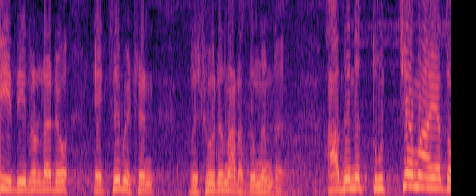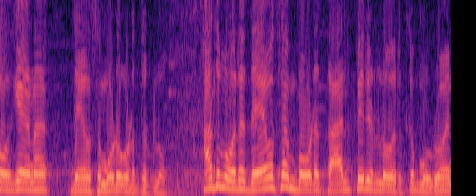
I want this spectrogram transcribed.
രീതിയിലുള്ളൊരു എക്സിബിഷൻ തൃശ്ശൂർ നടക്കുന്നുണ്ട്. അതിന് തുച്ഛമായ തുകയാണ് ദേവസ്വം ബോർഡ് കൊടുത്തിട്ടുള്ളൂ. അതുപോലെ ദേവസ്വം ബോർഡ് താല്പര്യമുള്ളവർക്ക് മുഴുവൻ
